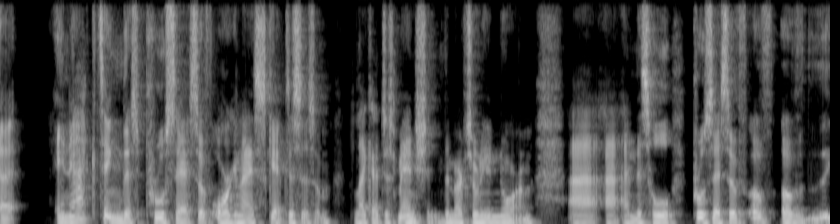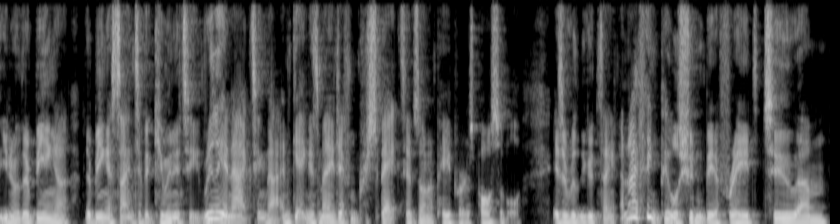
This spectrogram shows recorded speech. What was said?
uh, enacting this process of organized skepticism, like I just mentioned, the Mertonian norm, uh, uh, and this whole process of, of, of you know there being a there being a scientific community, really enacting that and getting as many different perspectives on a paper as possible is a really good thing. And I think people shouldn't be afraid to um,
